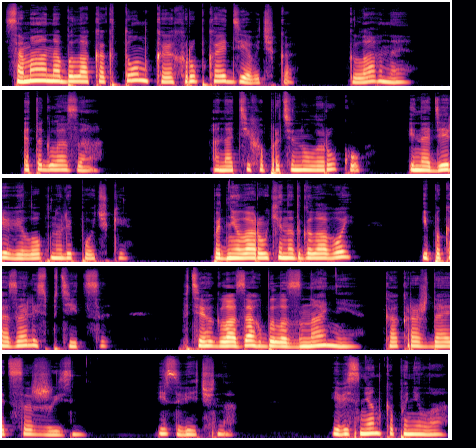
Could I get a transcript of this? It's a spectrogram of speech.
Сама она была как тонкая, хрупкая девочка, Главное — это глаза. Она тихо протянула руку, и на дереве лопнули почки. Подняла руки над головой, и показались птицы. В тех глазах было знание, как рождается жизнь. Извечно. И Веснянка поняла.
